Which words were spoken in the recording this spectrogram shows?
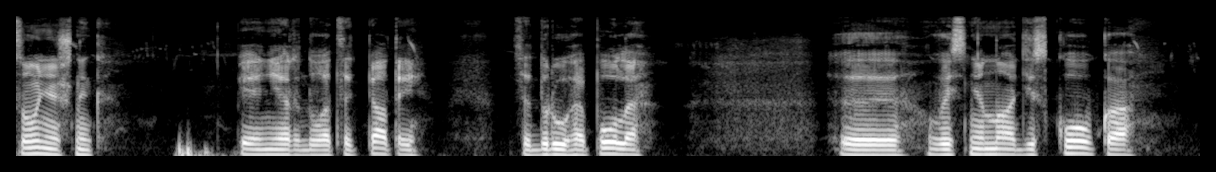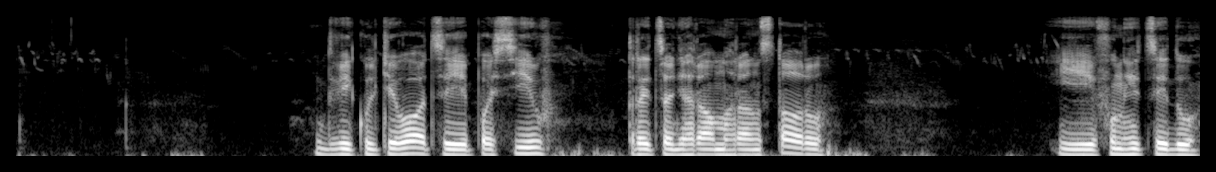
соняшник. Піонер 25. Це друге поле. Е, весняна дісковка. Дві культивації, посів, 30 грам гранстару і фунгіциду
